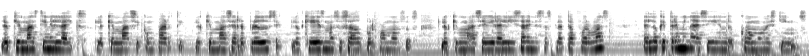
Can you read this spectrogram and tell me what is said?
lo que más tiene likes, lo que más se comparte, lo que más se reproduce, lo que es más usado por famosos, lo que más se viraliza en estas plataformas, es lo que termina decidiendo cómo vestimos,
